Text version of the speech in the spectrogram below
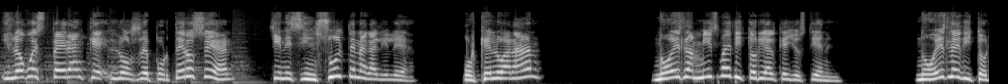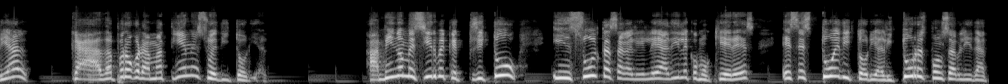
Y luego esperan que los reporteros sean quienes insulten a Galilea. ¿Por qué lo harán? No es la misma editorial que ellos tienen. No es la editorial. Cada programa tiene su editorial. A mí no me sirve que si tú insultas a Galilea, dile como quieres, ese es tu editorial y tu responsabilidad.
